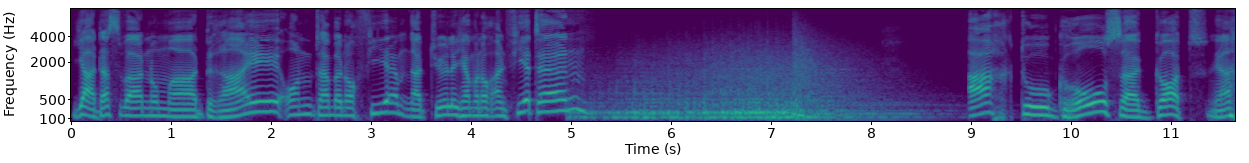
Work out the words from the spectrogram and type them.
Ja, das war Nummer drei und haben wir noch vier. Natürlich haben wir noch einen vierten. Ach du großer Gott, ja,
